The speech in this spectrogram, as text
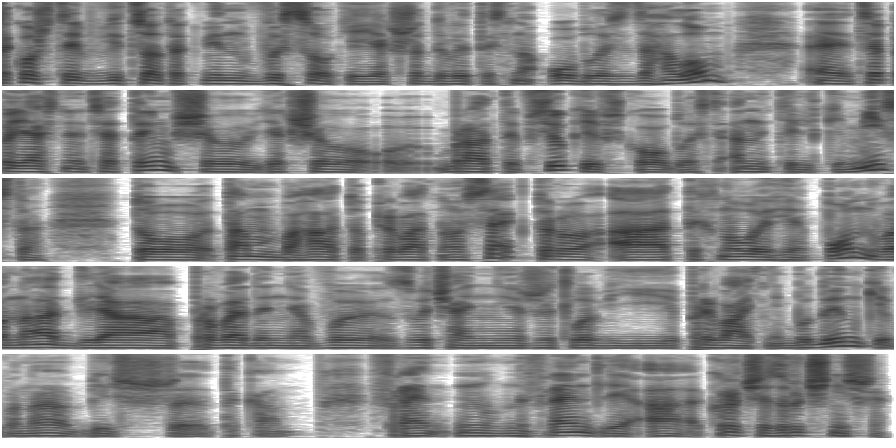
Також цей відсоток він високий, якщо дивитись на область загалом. Е, Це пояснюється тим, що якщо брати всю Київську область, а не тільки місто, то там багато приватного сектору, а технологія PON, вона для проведення в звичайні житлові приватні будинки, вона більш е, така френ... ну, не френдлі, а коротше зручніше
